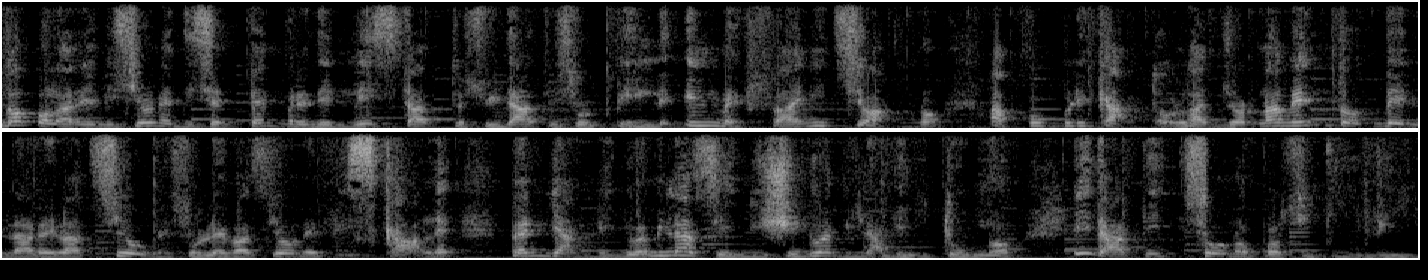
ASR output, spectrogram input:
Dopo la revisione di settembre dell'Istat sui dati sul PIL, il MEF a inizio anno ha pubblicato l'aggiornamento della relazione sull'evasione fiscale per gli anni 2016-2021. I dati sono positivi.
